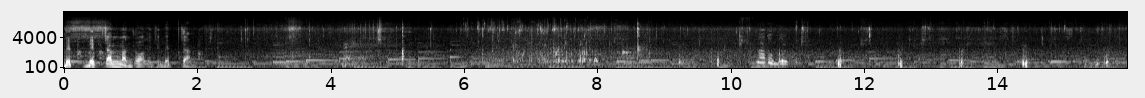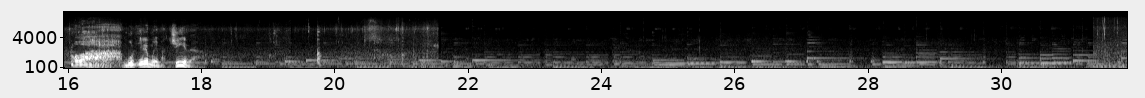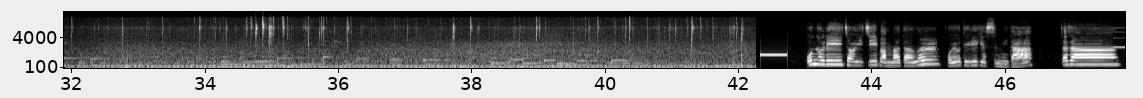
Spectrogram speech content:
맵, 맵짠만 좋아하겠지, 맵짠. 나도 물. 와, 물 이름이 막 찌기네. 오늘이 저희 집 앞마당을 보여드리겠습니다. 짜잔!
